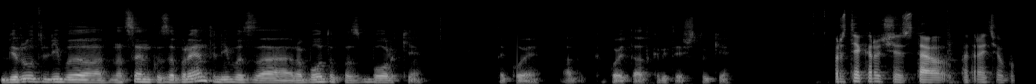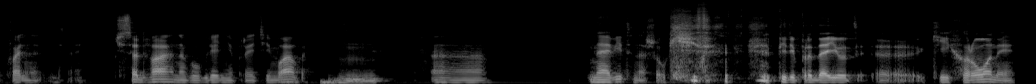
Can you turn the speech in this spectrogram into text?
берут либо наценку за бренд, либо за работу по сборке такой, от, какой-то открытой штуки. Просто я, короче, стал, потратил буквально, не знаю, часа два на гугление про эти лавы. Мгм. А, на Авито нашел какие-то, перепродают э, кейхроны.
